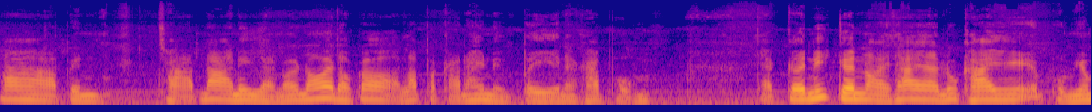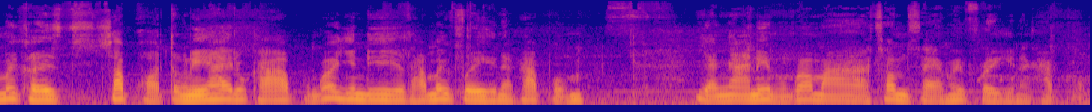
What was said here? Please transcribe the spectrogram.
ถ้าเป็นฉาดหน้านี่อย่างน้อยๆ เราก็รับประกันให้หนึ่งปีนะครับผมแต่เกินนิดเกินหน่อยถ้าลูกค้าผมยังไม่เคยซัพพอร์ตตรงนี้ให้ลูกค้า ผมก็ยินดีจะทำให้ฟรีนะครับ ผมอย่างงานนี้ผมก็มาซ่อมแซมให้ฟรีนะครับผม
